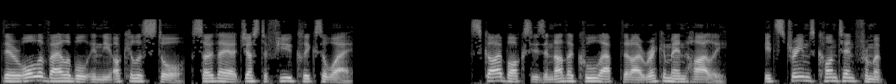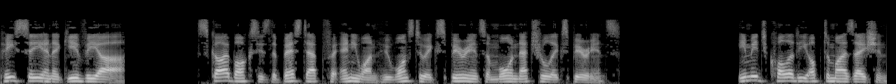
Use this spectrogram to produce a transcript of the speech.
They're all available in the Oculus Store, so they are just a few clicks away. Skybox is another cool app that I recommend highly. It streams content from a PC and a Gear VR. Skybox is the best app for anyone who wants to experience a more natural experience. Image quality optimization.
